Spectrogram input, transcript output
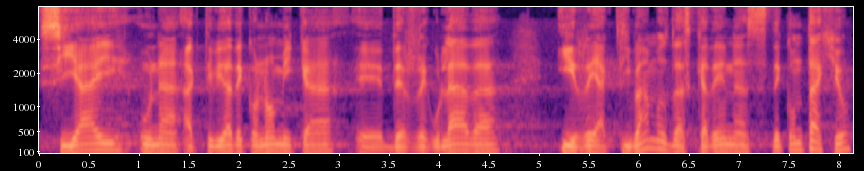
si hay una actividad económica desregulada, y reactivamos las cadenas de contagio,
